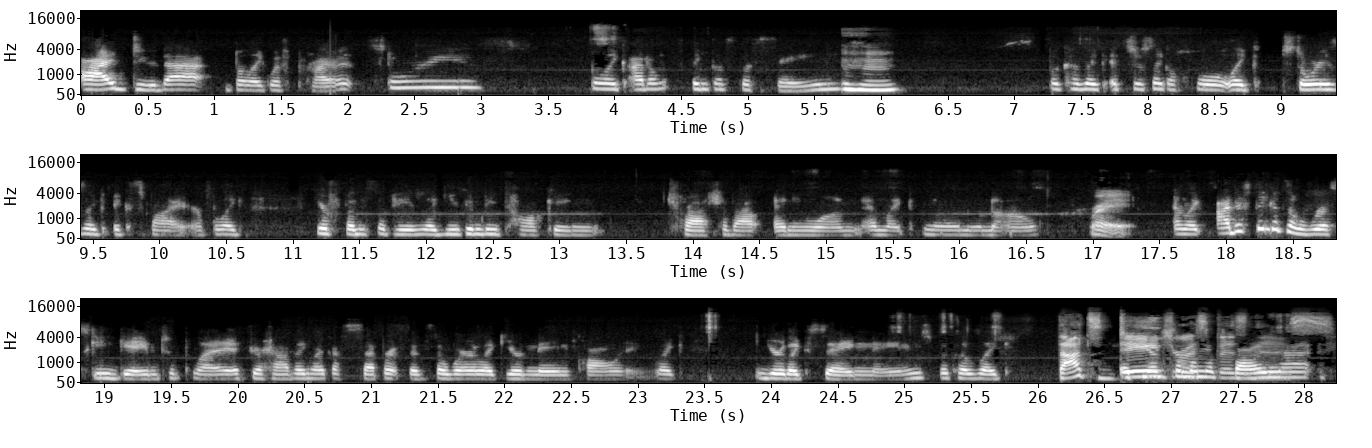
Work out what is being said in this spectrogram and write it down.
I do that, but like with private stories. But like I don't think that's the same Mm-hmm. because like it's just like a whole like stories like expire, but like your Finsta page like you can be talking trash about anyone and like no one will know. Right. And like I just think it's a risky game to play if you're having like a separate Finsta where like you're name calling, like you're like saying names because like That's you have someone dangerous that's business.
